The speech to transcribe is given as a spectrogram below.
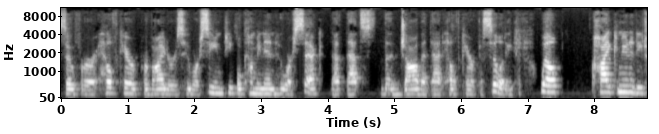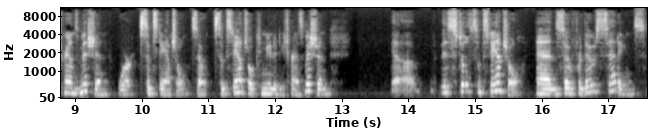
so for healthcare providers who are seeing people coming in who are sick, that that's the job at that healthcare facility. Well, high community transmission or substantial, so substantial community transmission uh, is still substantial. And so for those settings,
